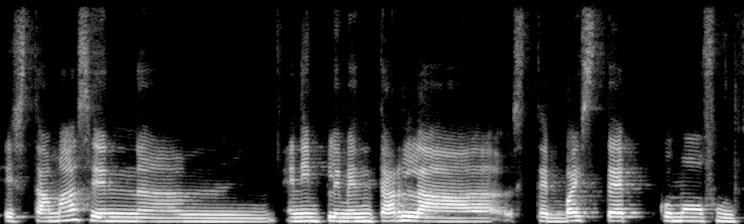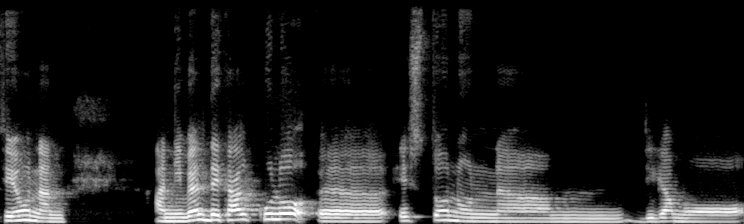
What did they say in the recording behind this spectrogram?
está más en, um, en, implementar la step by step cómo funcionan. A nivel de cálculo, eh, esto no, um, digamos,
